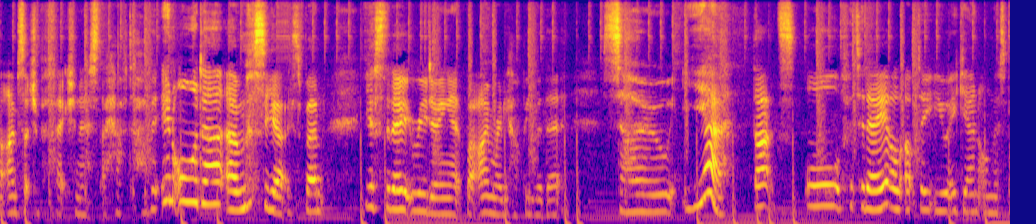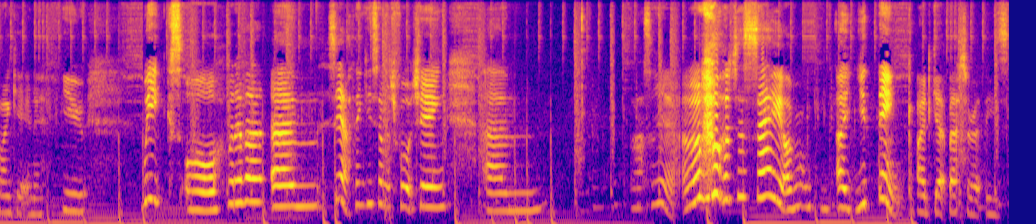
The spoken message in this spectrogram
but I'm such a perfectionist, I have to have it in order. Um, so yeah, I spent yesterday redoing it, but I'm really happy with it. So yeah, that's all for today. I'll update you again on this blanket in a few weeks or whatever. Um, so yeah, thank you so much for watching. Um, that's it. I don't know what to say. Uh, you'd think I'd get better at these,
